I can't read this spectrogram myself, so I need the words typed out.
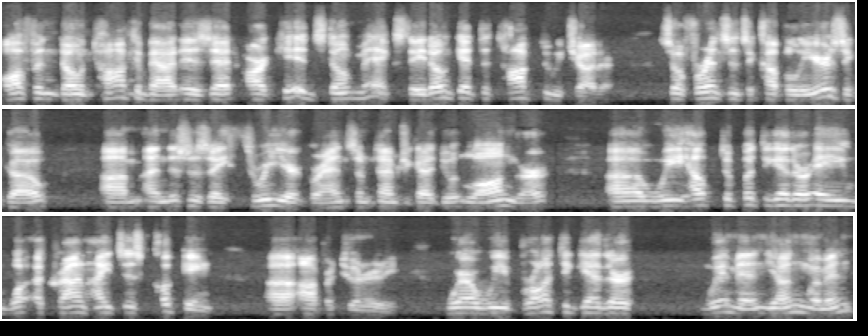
often don't talk about is that our kids don't mix. They don't get to talk to each other. So for instance a couple of years ago um, and this was a three-year grant sometimes you got to do it longer uh, we helped to put together a, a crown heights is cooking uh, opportunity where we brought together women young women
